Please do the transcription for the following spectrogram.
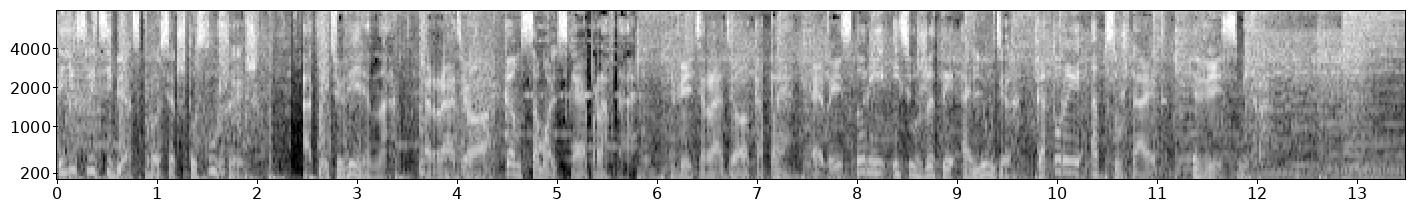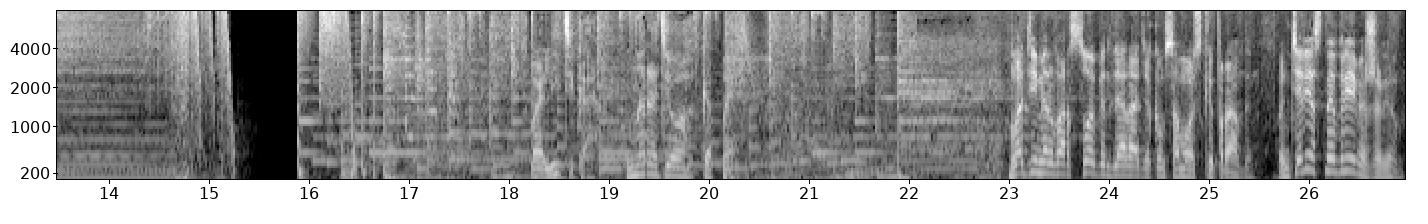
Если тебя спросят, что слушаешь, ответь уверенно. Радио «Комсомольская правда». Ведь Радио КП – это истории и сюжеты о людях, которые обсуждает весь мир. Политика на Радио КП. Владимир Варсобин для радио «Комсомольской правды». В интересное время живем.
